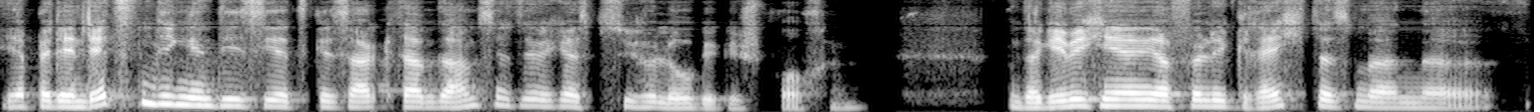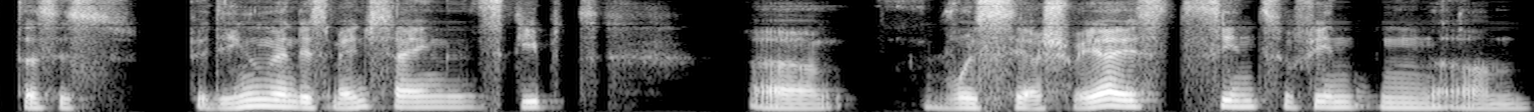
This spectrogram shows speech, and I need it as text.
Ja, bei den letzten Dingen, die Sie jetzt gesagt haben, da haben Sie natürlich als Psychologe gesprochen. Und da gebe ich Ihnen ja völlig recht, dass man, äh, dass es Bedingungen des Menschseins gibt, ähm, wo es sehr schwer ist, Sinn zu finden. Ähm,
